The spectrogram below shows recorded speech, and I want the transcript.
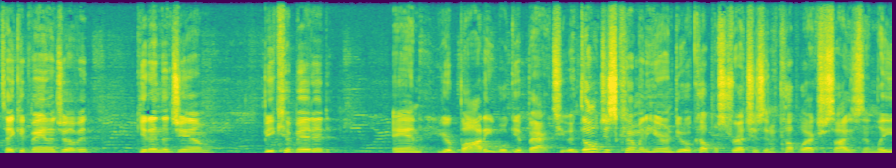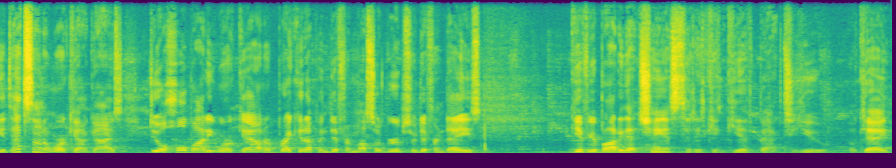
Take advantage of it. Get in the gym. Be committed and your body will get back to you. And don't just come in here and do a couple stretches and a couple exercises and leave. That's not a workout, guys. Do a whole body workout or break it up in different muscle groups or different days. Give your body that chance that it can give back to you, okay?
